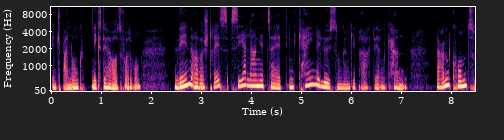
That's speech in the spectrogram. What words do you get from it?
Entspannung, nächste Herausforderung. Wenn aber Stress sehr lange Zeit in keine Lösungen gebracht werden kann, dann kommt es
